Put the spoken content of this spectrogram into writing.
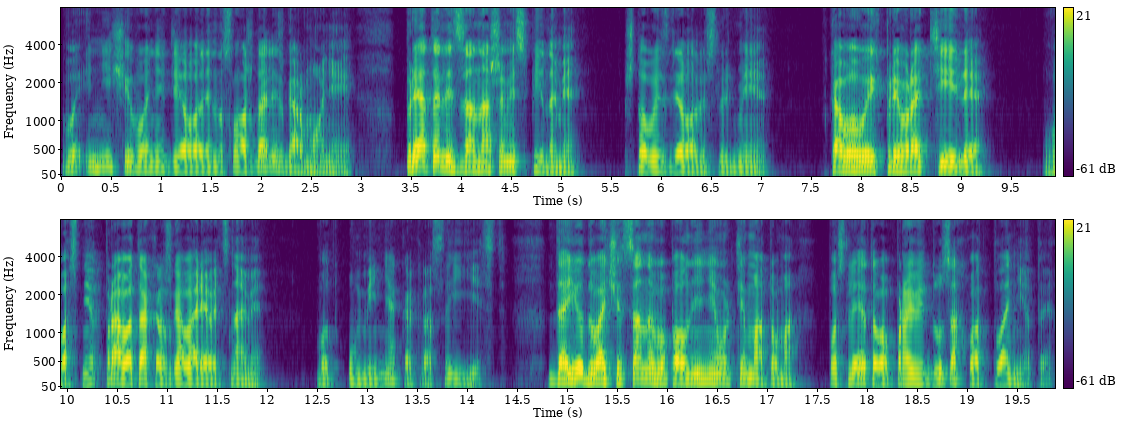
вы ничего не делали, наслаждались гармонией. Прятались за нашими спинами. Что вы сделали с людьми? В кого вы их превратили? У вас нет права так разговаривать с нами. Вот у меня как раз и есть. Даю два часа на выполнение ультиматума. После этого проведу захват планеты.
